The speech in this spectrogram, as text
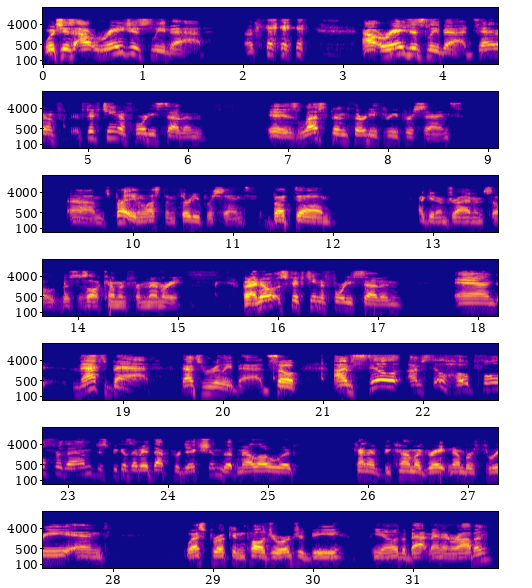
which is outrageously bad. Okay. outrageously bad. 10 of, 15 of 47 is less than 33%. Um, it's probably even less than 30%. But um, again, I'm driving, so this is all coming from memory. But I know it was 15 to 47, and that's bad. That's really bad. So I'm still I'm still hopeful for them, just because I made that prediction that Melo would kind of become a great number three, and Westbrook and Paul George would be, you know, the Batman and Robin.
